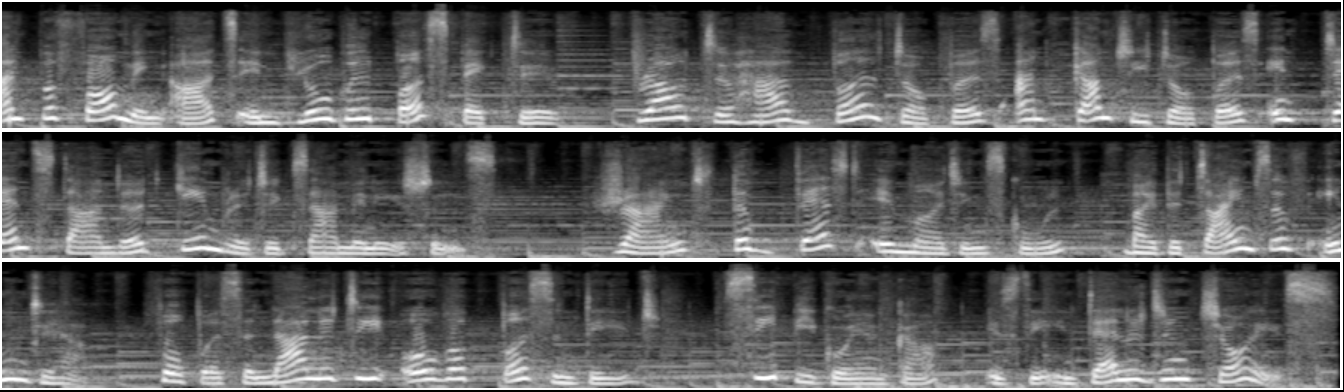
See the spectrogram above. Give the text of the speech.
and performing arts in global perspective. Proud to have world toppers and country toppers in 10th standard Cambridge examinations. Ranked the best emerging school by the Times of India for personality over percentage. CP Goyanka is the intelligent choice.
